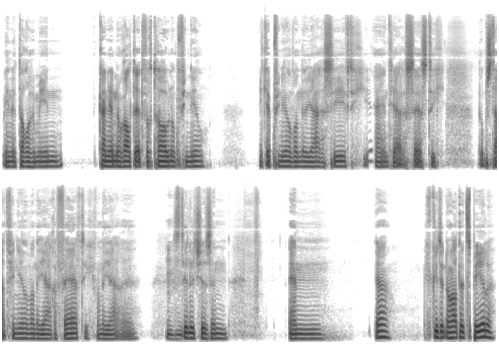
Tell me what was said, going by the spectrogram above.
in het algemeen kan je nog altijd vertrouwen op vinyl. Ik heb vinyl van de jaren 70, eind jaren 60. Er bestaat vinyl van de jaren 50, van de jaren Mhm. stilletjes. En, en ja, je kunt het nog altijd spelen.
